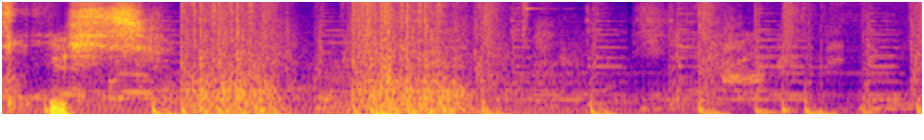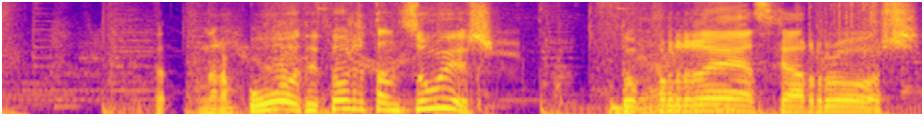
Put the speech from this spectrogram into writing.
такие вещи. Норм- О, ты тоже танцуешь? Да пресс, хорош.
